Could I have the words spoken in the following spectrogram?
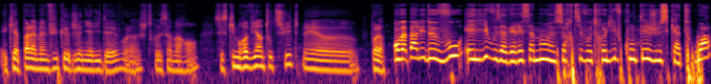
et qui a pas la même vue que Johnny Hallyday. Voilà, je trouvais ça marrant. C'est ce qui me revient tout de suite, mais euh, voilà. On va parler de vous, Ellie. Vous avez récemment sorti votre livre Compter jusqu'à toi.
